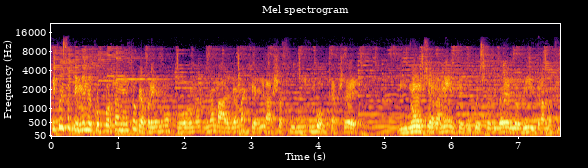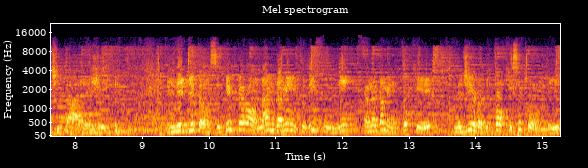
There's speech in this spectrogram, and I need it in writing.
E questo è più o meno il comportamento che avremmo con un'amalgama che rilascia fumi in bocca, cioè non chiaramente con questo livello di drammaticità e, e nebbie tossiche, però l'andamento dei fumi è un andamento che nel giro di pochi secondi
